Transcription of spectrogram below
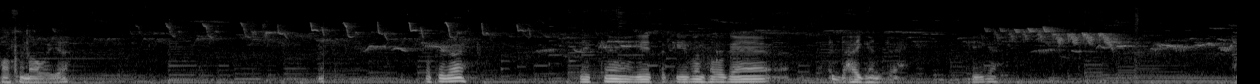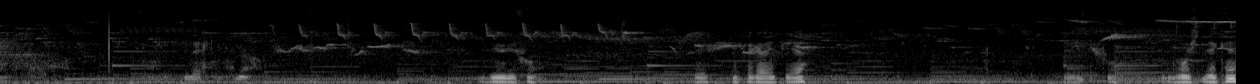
half an hour yeah okay guy देखते हैं ये तकरीबन हो गए हैं ढाई घंटे, ठीक है? yeah गोश्त देखें,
